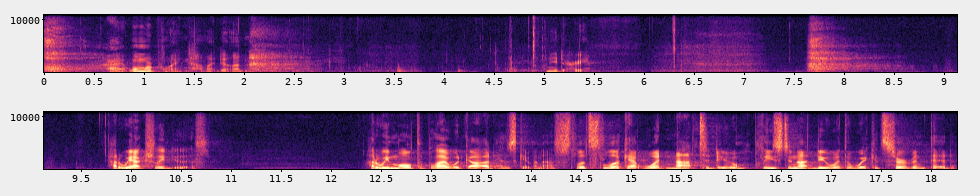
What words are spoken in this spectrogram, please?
All right, one more point. How am I doing? I need to hurry. How do we actually do this? How do we multiply what God has given us? Let's look at what not to do. Please do not do what the wicked servant did.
